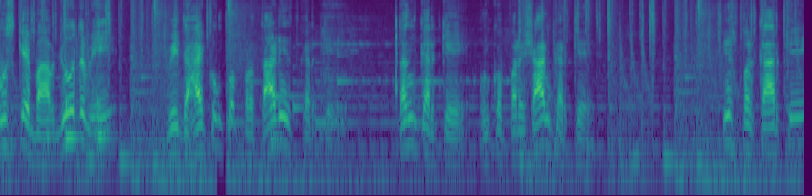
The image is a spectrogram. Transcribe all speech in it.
उसके बावजूद भी विधायकों को प्रताड़ित करके, तंग करके, उनको परेशान करके इस प्रकार के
